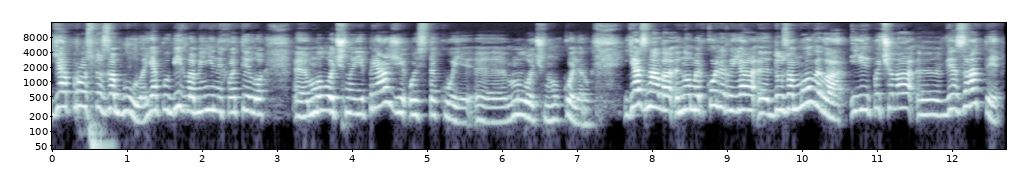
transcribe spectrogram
Я просто забула. Я побігла, мені не хватило е, молочної пряжі, ось такої е, молочного кольору. Я знала номер кольору, я е, дозамовила і почала в'язати.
